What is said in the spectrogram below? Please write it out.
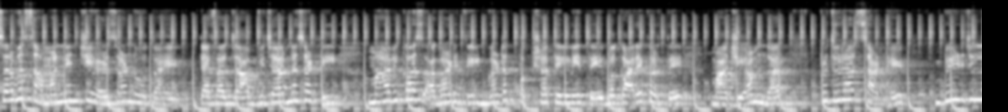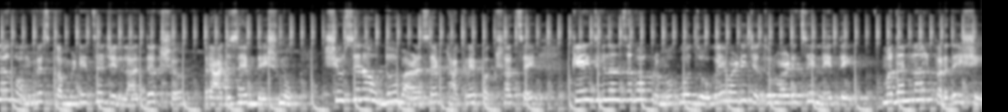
सर्वसामान्यांची हेळसांड होत आहे. त्याचा जाब विचारण्यासाठी महाविकास आघाडीतील घटक पक्षातील नेते व कार्यकर्ते माजी आमदार पृथ्वीराज साठे बीड जिल्हा काँग्रेस कमिटीचे जिल्हाध्यक्ष राजसाहेब देशमुख शिवसेना उद्धव बाळासाहेब ठाकरे पक्षाचे केज विधानसभा प्रमुख व जोगाईवाडी चतुर्वाडीचे नेते मदनलाल परदेशी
